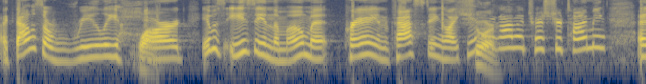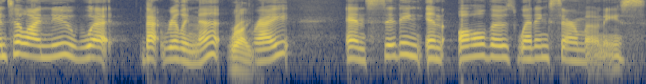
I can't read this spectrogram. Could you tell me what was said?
Like that was a really hard. It was easy in the moment, praying and fasting, like, Sure. yeah, God, I trust your timing, until I knew what that really meant. Right. Right. And sitting in all those wedding ceremonies,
